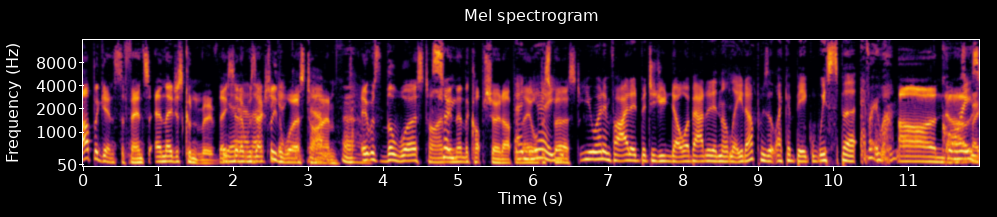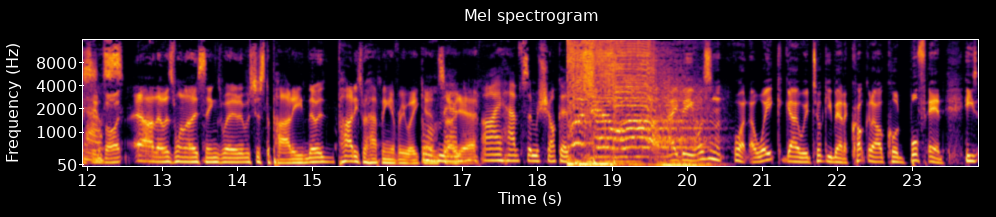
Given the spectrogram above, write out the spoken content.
Up against the fence, and they just couldn't move. They said it was actually the worst kicked out. time. Uh-huh. It was the worst time, So- and then the cops showed up, and, they all yeah, you- dispersed. You, weren't invited, but did you know about it in the lead up? Was it like a big whisper? Everyone. Oh no! Corey's house. Oh, there was one of those things where it was just a party. There were, parties were happening every weekend, Oh, so man. yeah. I have some shockers. AB, wasn't it, what, a week ago we took you about a crocodile called Buffhead. He's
